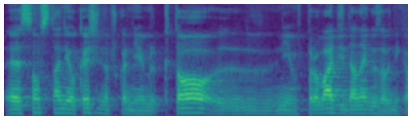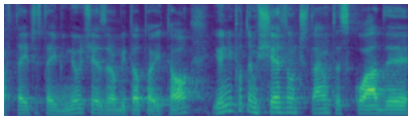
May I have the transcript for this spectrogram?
e, są w stanie określić na przykład, nie wiem, kto, e, nie wiem, wprowadzi danego zawodnika w tej czy w tej minucie, zrobi to, to i to. I oni potem siedzą, czytają te składy,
